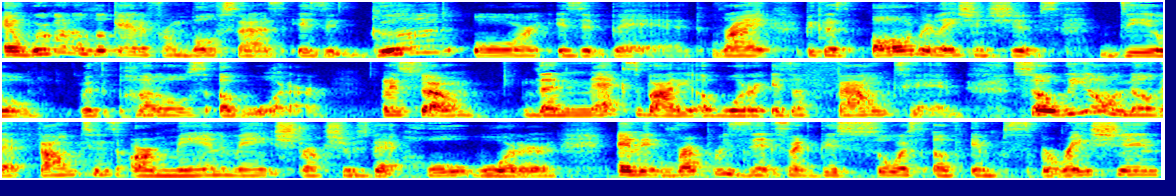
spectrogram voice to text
And we're going to look at it from both sides. Is it good or is it bad, right? Because all relationships deal with puddles of water. And so the next body of water is a fountain. So we all know that fountains are man-made structures that hold water and it represents like this source of inspiration,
